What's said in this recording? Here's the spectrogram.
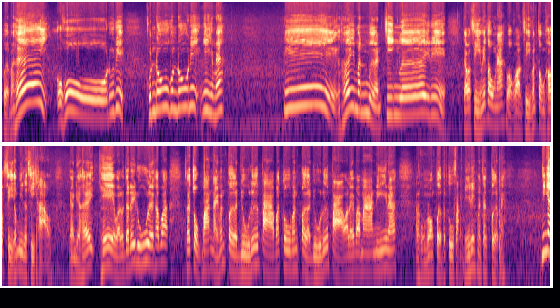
เปิดมาเฮ้ยโอ้โหดูดิคุณดูคุณดูนี่นี่เห็นไหมนี่ เฮ้ยมันเหมือนจริงเลยนี่ แต่ว่าสีไม่ตรงนะ บอกก่อนสีมันตรงเขาสีเขามีแต่สีขาว อย่างเดียวเฮ้ยเท่ว่ะเราจะได้รู้เลยครับว่ากระจกบานไหนมันเปิดอยู่หรือเปล่าประตูมันเปิดอยู่หรือเปล่าอะไรประมาณนี้นะอ่ผมลองเปิดประตูฝั่งนี้ดิมันจะเปิดไหมนี่ไง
